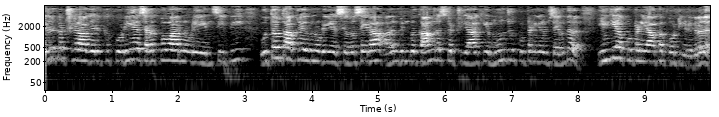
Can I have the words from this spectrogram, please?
எதிர்கட்சிகளாக இருக்கக்கூடிய சரத்பவாரினுடைய என்சிபி உத்தவ் தாக்கரேவினுடைய சிவசேனா அதன் பின்பு காங்கிரஸ் கட்சி ஆகிய மூன்று கூட்டணிகளும் சேர்ந்து இந்தியா கூட்டணியாக போட்டியிடுகிறது.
